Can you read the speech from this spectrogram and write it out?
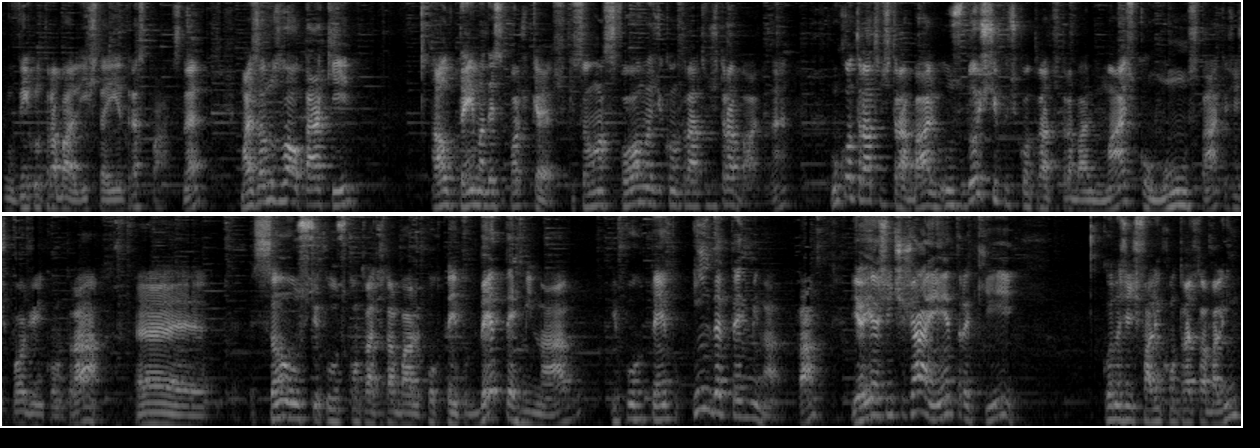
o vínculo trabalhista aí entre as partes, né? Mas vamos voltar aqui ao tema desse podcast, que são as formas de contrato de trabalho, né? Um contrato de trabalho, os dois tipos de contrato de trabalho mais comuns, tá, que a gente pode encontrar, é, são os, os contratos de trabalho por tempo determinado e por tempo indeterminado, tá? E aí a gente já entra aqui, quando a gente fala em contrato de trabalho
